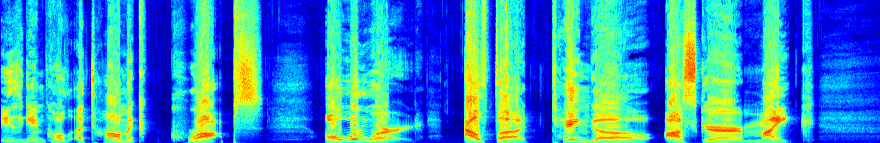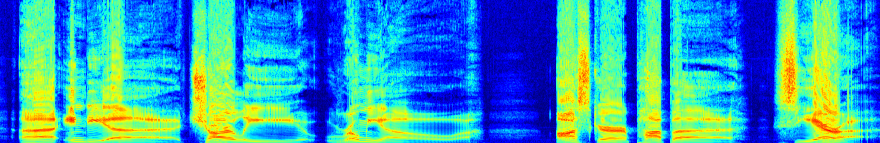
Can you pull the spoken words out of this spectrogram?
is a game called Atomic Crops. All one word. Alpha, Tango, Oscar, Mike, uh, India, Charlie, Romeo, Oscar, Papa, Sierra,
